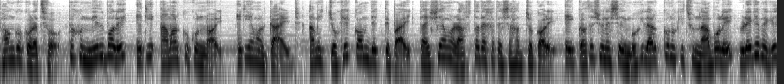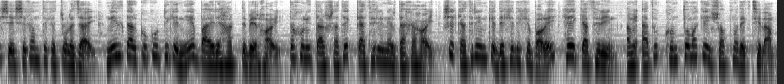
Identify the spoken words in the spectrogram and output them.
ভঙ্গ করেছ। তখন নীল বলে এটি আমার কুকুর নয়। এটি আমার গাইড আমি চোখে কম দেখতে পাই, তাই সে আমার রাস্তা দেখাতে সাহায্য করে। এই কথা শুনে সেই মহিলার কোনো কিছু না বলে রেগে মেগে সে সেখান থেকে চলে যায়। নীল তার কুকুরটিকে নিয়ে বাইরে হাঁটতে বের হয়। তখনই তার সাথে ক্যাথেরিনের দেখা হয়। সে ক্যাথেরিনকে দেখে দেখে বলে, হে ক্যাথেরিন, আমি এতক্ষণ তোমাকে এই স্বপ্ন দেখছিলাম।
